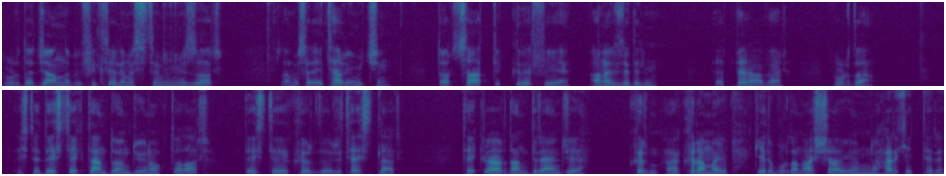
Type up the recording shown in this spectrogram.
Burada canlı bir filtreleme sistemimiz var. Burada mesela Ethereum için 4 saatlik grafiği analiz edelim hep beraber. Burada işte destekten döndüğü noktalar, desteği kırdığı retestler, tekrardan direnci kır, e, kıramayıp geri buradan aşağı yönlü hareketleri.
